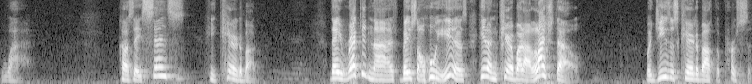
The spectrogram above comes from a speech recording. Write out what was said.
Why? Because they sense he cared about them. They recognize, based on who he is, he doesn't care about our lifestyle, but Jesus cared about the person.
